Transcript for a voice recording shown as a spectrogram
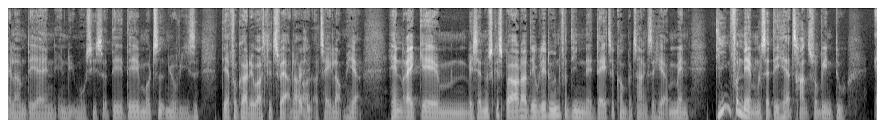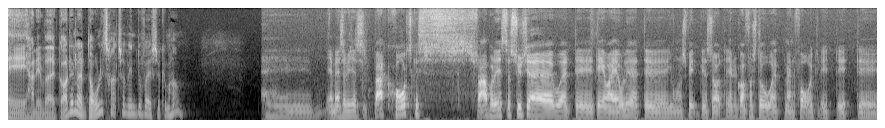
eller om det er en, en ny Musis. Og det, det må tiden jo vise. Derfor gør det jo også lidt svært at, at, at tale om her. Henrik, øh, hvis jeg nu skal spørge dig, det er jo lidt uden for din øh, datakompetence her, men din fornemmelse af det her transfervindue, øh, har det været et godt eller et dårligt transfervindue for FC København? Øh, jamen altså, hvis jeg bare kort skal svare på det, så synes jeg jo, at øh, det var ærgerligt, at øh, Jonas Vind bliver solgt. Jeg kan godt forstå, at man får et, et, et øh,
